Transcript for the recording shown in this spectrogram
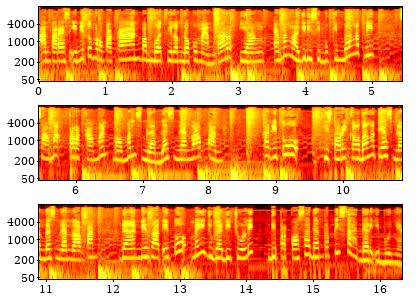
Antares ini tuh merupakan pembuat film dokumenter yang emang lagi disibukin banget nih sama perekaman momen 1998. Kan itu historical banget ya 1998 dan di saat itu Mei juga diculik, diperkosa dan terpisah dari ibunya.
